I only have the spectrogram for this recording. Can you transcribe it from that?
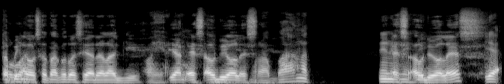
tapi nggak usah takut masih ada lagi. Oh iya. Yang S Audioles murah banget. Ini, S Audioles Iya.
